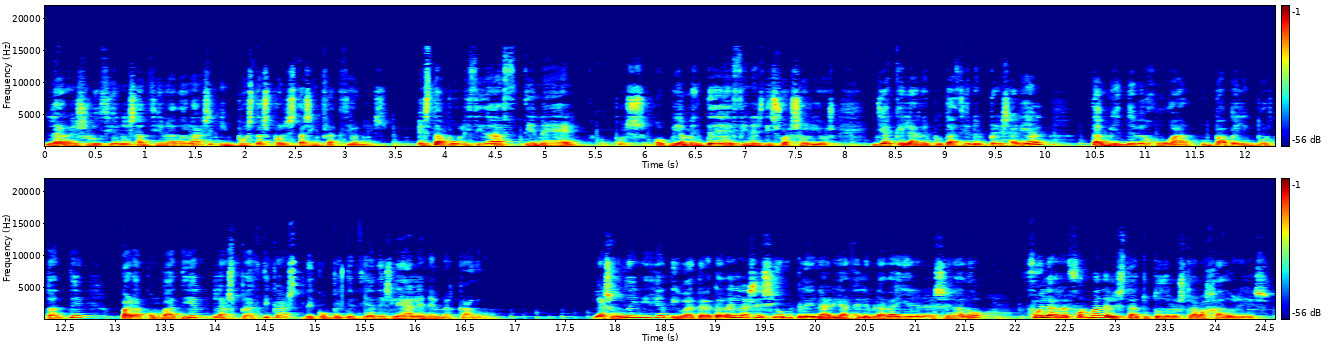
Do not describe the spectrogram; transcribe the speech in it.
las resoluciones sancionadoras impuestas por estas infracciones. Esta publicidad tiene, pues obviamente, fines disuasorios, ya que la reputación empresarial también debe jugar un papel importante para combatir las prácticas de competencia desleal en el mercado. La segunda iniciativa tratada en la sesión plenaria celebrada ayer en el Senado fue la reforma del Estatuto de los Trabajadores.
